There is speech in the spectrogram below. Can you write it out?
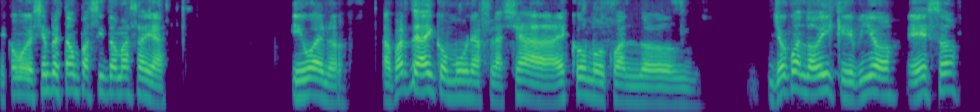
Es como que siempre está un pasito más allá. Y bueno, aparte hay como una flasheada, es como cuando yo cuando vi que vio eso,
